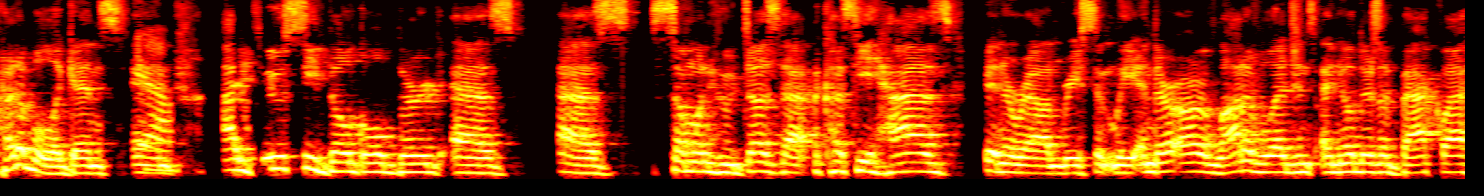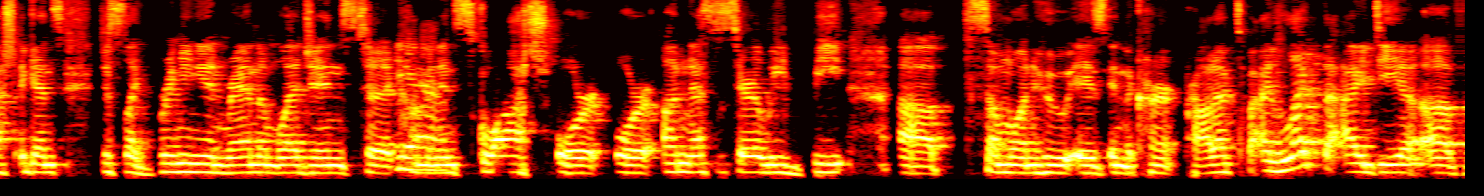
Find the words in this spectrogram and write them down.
credible against. And I do see Bill Goldberg as as someone who does that because he has been around recently and there are a lot of legends i know there's a backlash against just like bringing in random legends to come Yeah. in and squash or or unnecessarily beat uh, someone who is in the current product but i like the idea of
